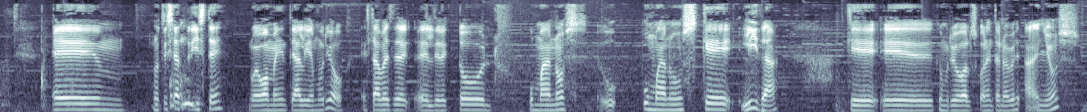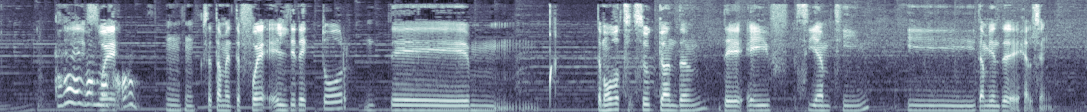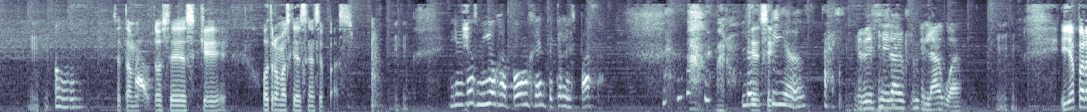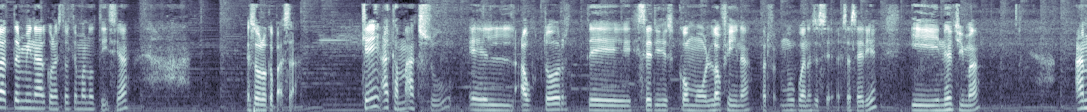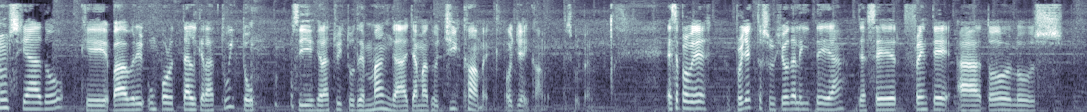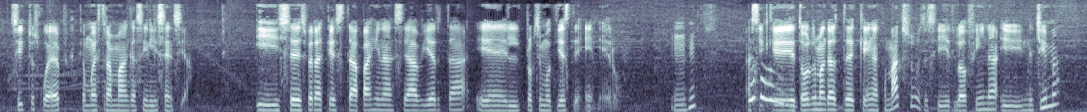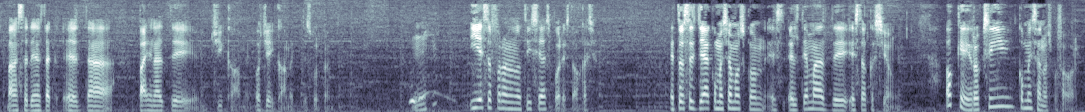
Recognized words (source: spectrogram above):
Eh, noticia triste, nuevamente alguien murió. Esta vez de- el director Humanos, Hu- Humanos que Lida, que, eh, que murió a los 49 años. Cada vez van Fue- más jóvenes. Exactamente, fue el director de mm, The Mobile Suit Gundam, de AVE CM Team y también de Helsing. Oh, Exactamente, entonces que otro más que descanse paz. Dios mío, Japón, gente, ¿qué les pasa? Bueno, los. Ay, Debe ser algo en el agua. Y ya para terminar con esta última noticia, eso es lo que pasa. Ken Akamatsu, el autor de series como Love Hina, muy buena esa, se- esa serie, y Nejima, ha anunciado que va a abrir un portal gratuito, sí, gratuito de manga llamado G-Comic, o J-Comic, disculpen. Este proye- proyecto surgió de la idea de hacer frente a todos los sitios web que muestran manga sin licencia. Y se espera que esta página sea abierta el próximo 10 de enero. Así que todos los mangas de Ken Akamatsu, es decir, Lofina y Nejima, van a estar en esta, esta página de G-Comic, o J-Comic, disculpen. Y estas fueron las noticias por esta ocasión. Entonces ya comenzamos con el tema de esta ocasión. Ok, Roxy, comienzanos por favor.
